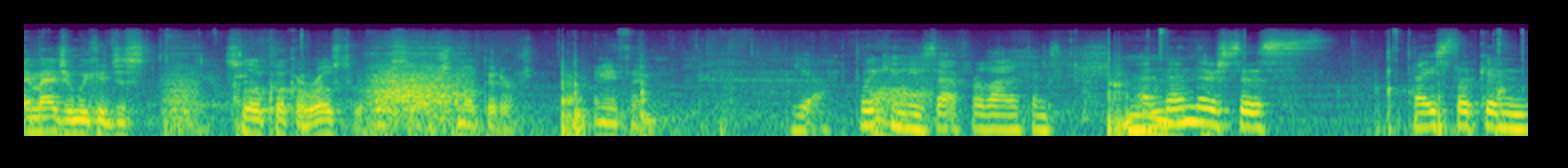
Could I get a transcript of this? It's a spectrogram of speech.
imagine we could just slow cook a roast with this uh, or smoke it or anything. Yeah, we can Oh. use that for a lot of things. And hmm. then there's this nice looking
